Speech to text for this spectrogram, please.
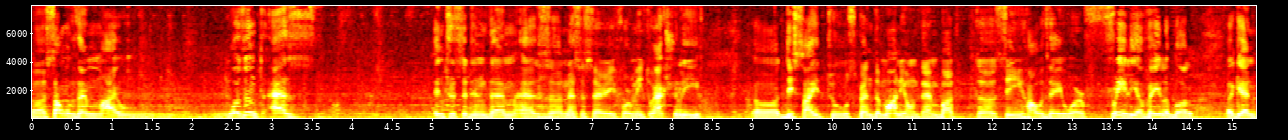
Uh, some of them I wasn't as interested in them as uh, necessary for me to actually uh, decide to spend the money on them, but uh, seeing how they were freely available, again,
